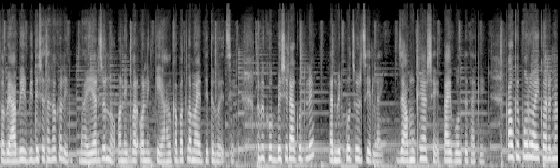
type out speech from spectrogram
তবে আবির বিদেশে থাকাকালীন ভাইয়ার জন্য অনেকবার অনেককে হালকা পাতলা মায়ের দিতে হয়েছে। তবে খুব বেশি রাগ উঠলে তানবীর প্রচুর চিল্লায়। যা মুখে আসে তাই বলতে থাকে। কাউকে পড়ুয়াই করে না।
